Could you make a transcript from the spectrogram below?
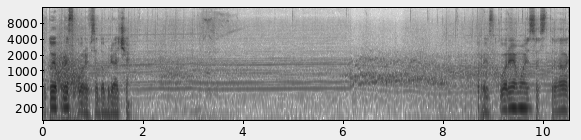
Зато я прискорився добряче. Прискорюємося, так.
